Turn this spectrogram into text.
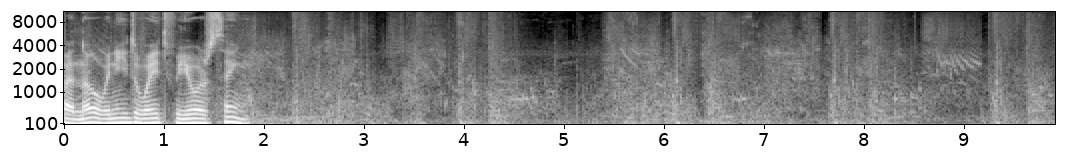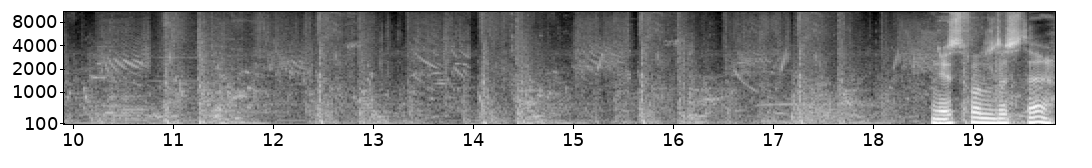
Uh, I know, we need to wait for your thing. Just follow the stair.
